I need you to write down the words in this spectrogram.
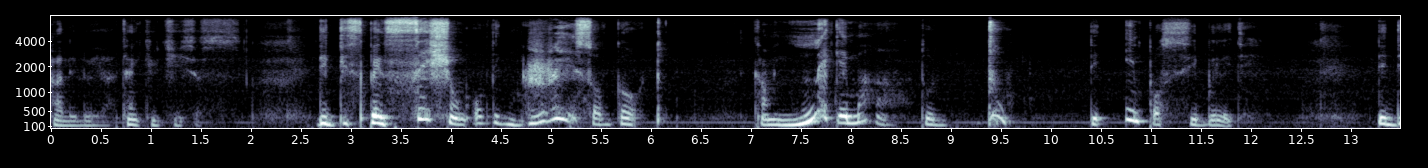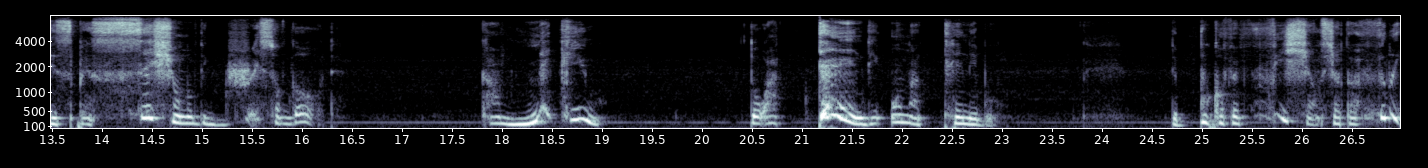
Hallelujah. Thank you, Jesus. The dispensation of the grace of God can make a man to do the impossibility. The dispensation of the grace of God can make you to attain the unattainable. The book of Ephesians, chapter 3,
